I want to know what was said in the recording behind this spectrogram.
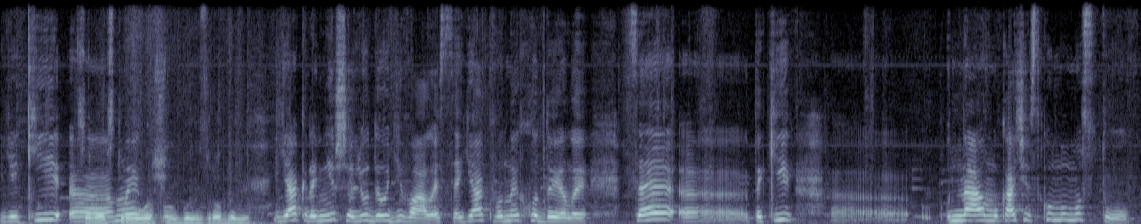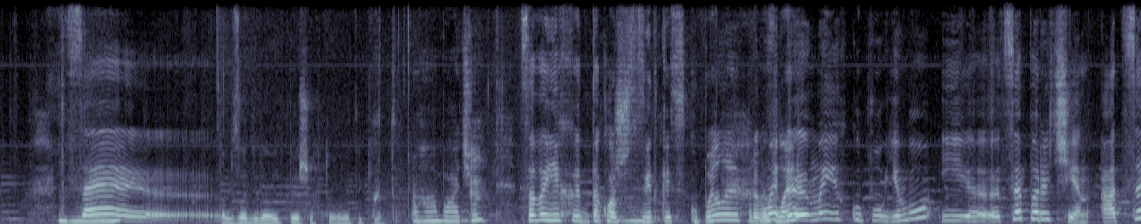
які е, Це на ми Староугорщині були зроблені. як раніше люди одівалися, як вони ходили. Це е, такі е, на Мукачівському мосту. Це е, Там ззаді навіть пише, хто вони такі. Ага, бачу. Це ви їх також звідкись купили, привезли. ми, е, ми їх купуємо, і е, це перечин. А це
